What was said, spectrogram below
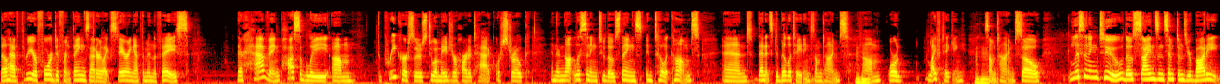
They'll have three or four different things that are like staring at them in the face. They're having possibly um, the precursors to a major heart attack or stroke, and they're not listening to those things until it comes. And then it's debilitating sometimes, um, or life taking sometimes. So, listening to those signs and symptoms your body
